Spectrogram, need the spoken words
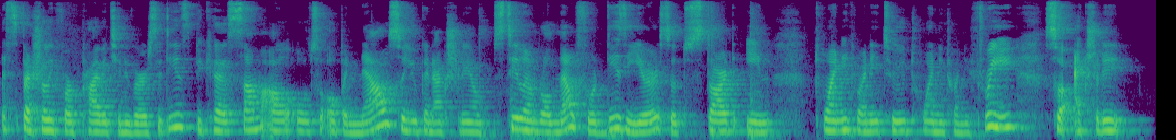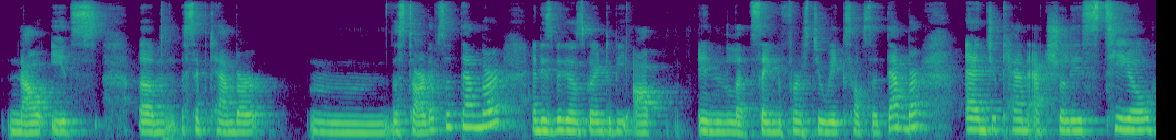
especially for private universities, because some are also open now, so you can actually still enroll now for this year, so to start in 2022, 2023. So actually now it's um, September, um, the start of September, and this video is going to be up in, let's say, in the first two weeks of September, and you can actually still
